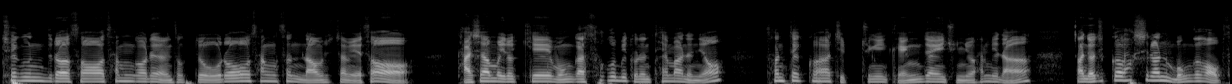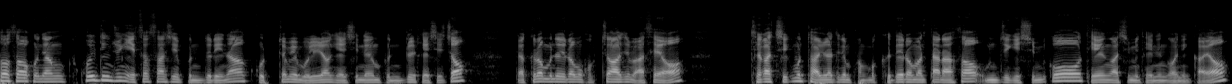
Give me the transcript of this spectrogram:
최근 들어서 3거래 연속적으로 상승 나온 시점에서 다시 한번 이렇게 뭔가 소급이 도는 테마는요. 선택과 집중이 굉장히 중요합니다. 아, 여지껏 확실한 뭔가가 없어서 그냥 홀딩 중에 있어서 하신 분들이나 고점에 몰려 계시는 분들 계시죠? 자, 그런 분들 여러분 걱정하지 마세요. 제가 지금부터 알려드린 방법 그대로만 따라서 움직이시고 대응하시면 되는 거니까요.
